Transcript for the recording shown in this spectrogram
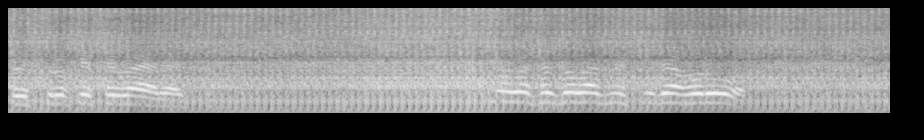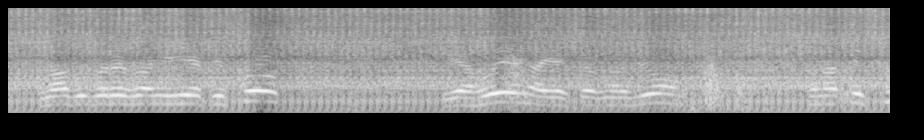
щось трохи шевеляться. Ну, але в залежності де город. У нас у Березані є пісок, є глина, є чорнозем. То на піску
